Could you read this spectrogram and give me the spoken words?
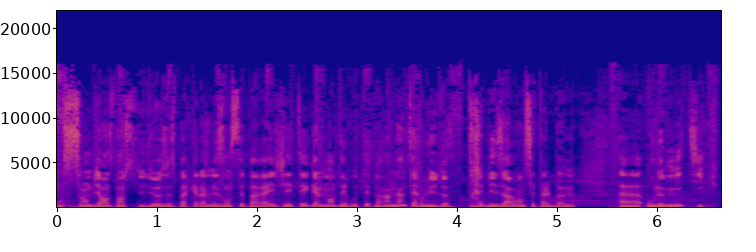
On s'ambiance dans le studio, j'espère qu'à la maison c'est pareil. J'ai été également dérouté par un interlude très bizarre dans cet album euh, où le mythique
